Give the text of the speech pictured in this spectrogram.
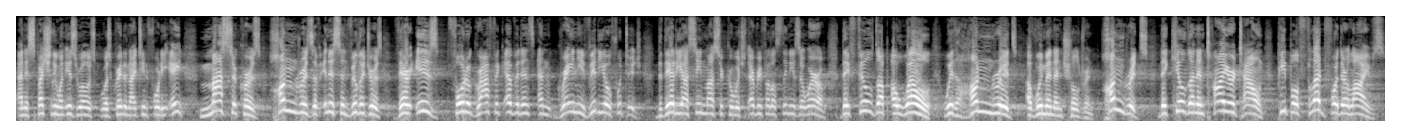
and especially when Israel was, was created in 1948. Massacres, hundreds of innocent villagers. There is photographic evidence and grainy video footage. The Deir Yassin massacre, which every Palestinian is aware of, they filled up a well with hundreds of women and children. Hundreds. They killed an entire town. People fled for their lives.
